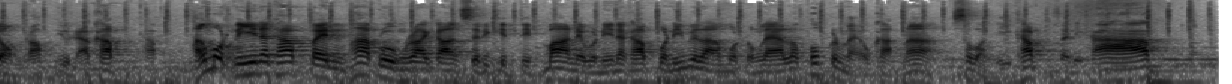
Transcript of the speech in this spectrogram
ยอมรับอยู่แล้วครับทั้งหมดนี้นะครับเป็นภาพรวมรายการเศรษฐกิจติดบ้านในวันนี้นะครับวันนี้เวลาหมดลงแล้วแล้วพบกันใหม่โอกาสหน้า สวัสดีครับ สวัสดีครับ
